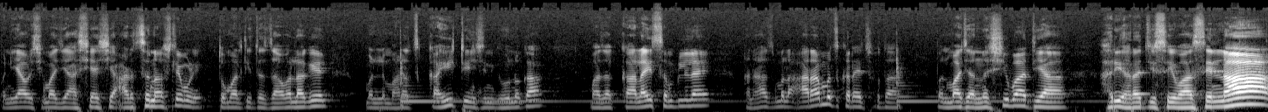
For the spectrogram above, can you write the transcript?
पण यावर्षी माझी अशी अशी अडचण असल्यामुळे तुम्हाला तिथं जावं लागेल. म्हणलं महाराज काही टेन्शन घेऊ नका. माझा कालाही संपलेला आहे आणि आज मला आरामच करायचा होता. पण माझ्या नशिबात या हरिहराची सेवा असेल ना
